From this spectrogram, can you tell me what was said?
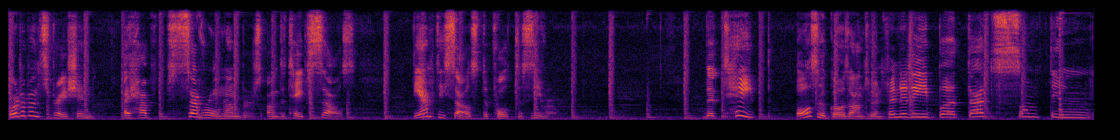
For demonstration, I have several numbers on the tape cells. The empty cells default to zero. The tape also goes on to infinity, but that's something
